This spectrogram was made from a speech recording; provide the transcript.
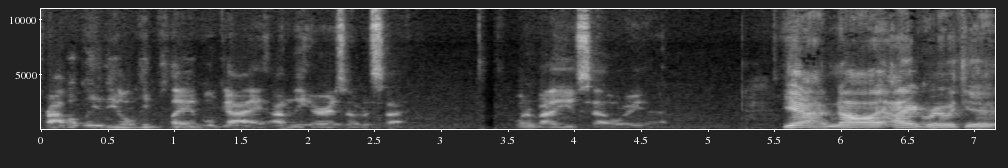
probably the only playable guy on the Arizona side. What about you, Sal? Where you at? Yeah, no, I, I, agree with you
